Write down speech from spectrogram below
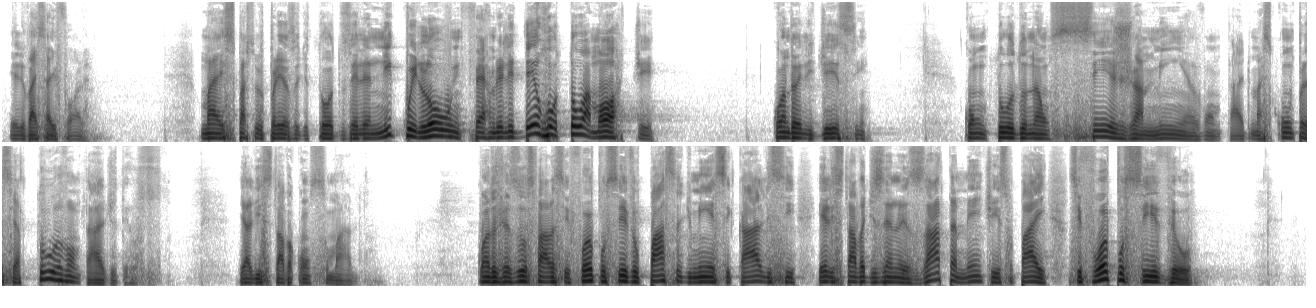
Ele vai sair fora. Mas, para surpresa de todos, ele aniquilou o inferno, ele derrotou a morte. Quando ele disse: Contudo, não seja a minha vontade, mas cumpra-se a tua vontade, Deus e ali estava consumado. Quando Jesus fala, se for possível, passa de mim esse cálice, ele estava dizendo exatamente isso, Pai. Se for possível,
